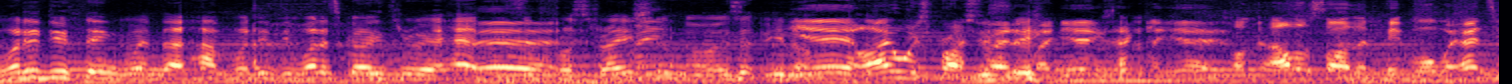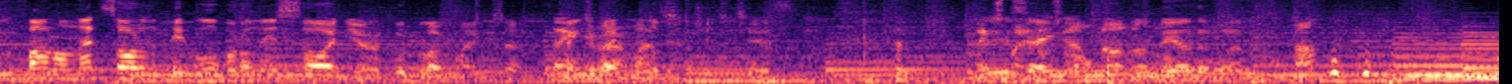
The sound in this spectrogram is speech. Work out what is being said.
What did you think when that happened? What, did you, what is going through your head? is it frustration or is it, you know? Yeah, I was frustrated, mate. Yeah, exactly, yeah. On the other side of the pit wall, we had some fun on that side of the pit wall, but on this side, you're a good bloke, mate. So Thank thanks, you very mate. much. Cheers. Cheers. Thanks, You're mate. saying I'm not on the other one. Huh?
